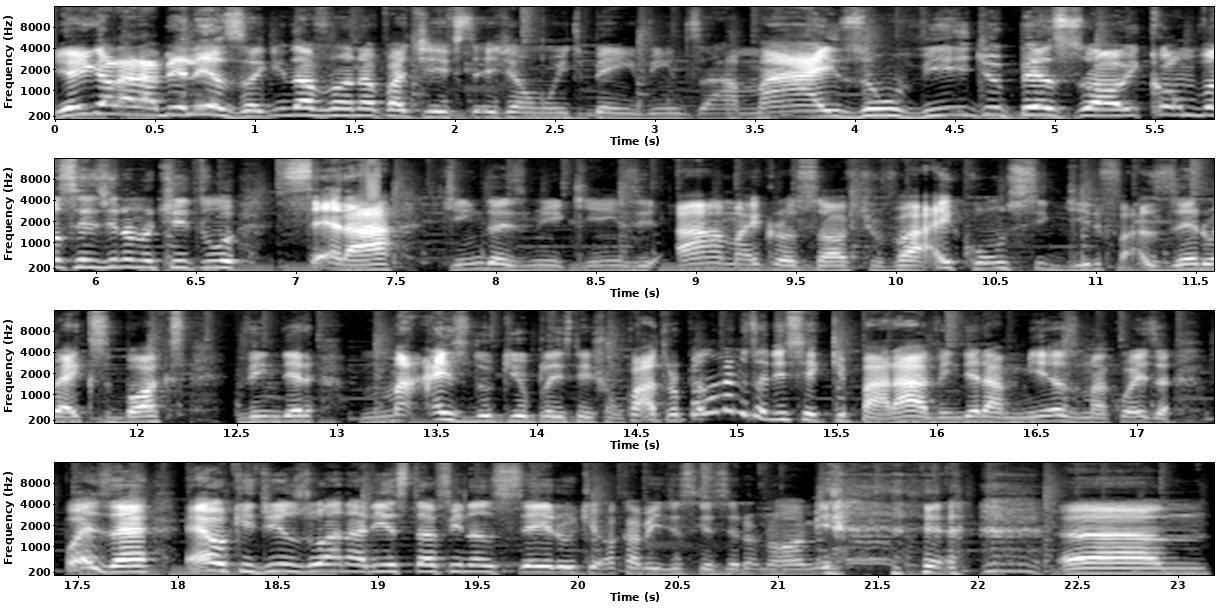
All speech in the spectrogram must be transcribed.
E aí galera, beleza? Aqui da Vana Patife, sejam muito bem-vindos a mais um vídeo pessoal E como vocês viram no título, será que em 2015 a Microsoft vai conseguir fazer o Xbox vender mais do que o Playstation 4? Ou pelo menos ali se equiparar, vender a mesma coisa? Pois é, é o que diz o analista financeiro, que eu acabei de esquecer o nome um...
